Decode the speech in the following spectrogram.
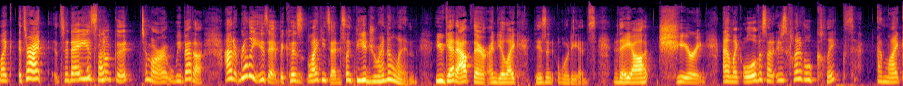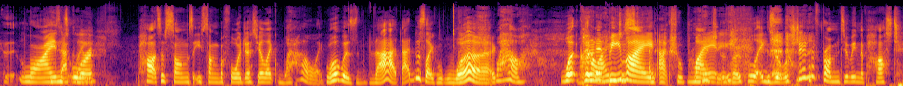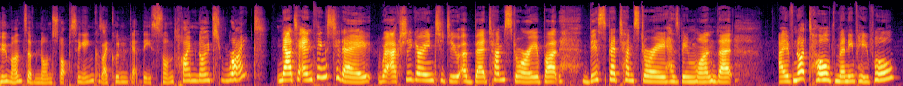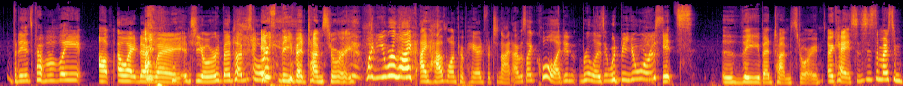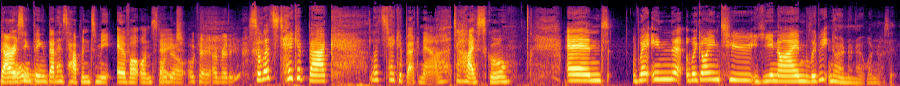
Like it's all right. Today is not good. Tomorrow will be better. And it really is it because, like you said, it's like the adrenaline. You get out there and you're like, there's an audience. They are cheering, and like all of a sudden, it just kind of all clicks and like lines or parts of songs that you sung before. Just you're like, wow, like what was that? That just like worked. Wow. What could Wow, it be? My actual my vocal exhaustion from doing the past two months of non-stop singing because I couldn't get the Sondheim notes right. Now, to end things today, we're actually going to do a bedtime story, but this bedtime story has been one that I have not told many people, but it's probably up. Oh wait, no way! it's your bedtime story. It's the bedtime story. when you were like, "I have one prepared for tonight," I was like, "Cool." I didn't realize it would be yours. It's the bedtime story. Okay, so this is the most embarrassing Oh. thing that has happened to me ever on stage. oh no! Okay, I'm ready. So let's take it back. Let's take it back now to high school. And we're in we're going to year 9 Libby. No, no, no. When was it?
